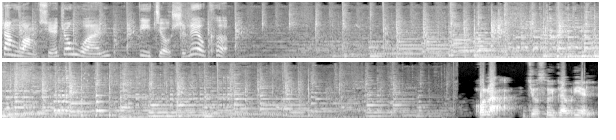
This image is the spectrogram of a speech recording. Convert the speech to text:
上网学中文第九十六课。Hola, yo soy Gabriel.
